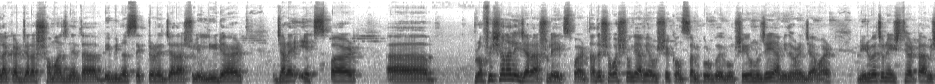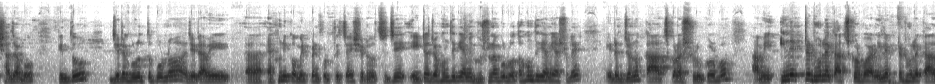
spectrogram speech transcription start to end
এলাকার যারা সমাজ নেতা, বিভিন্ন সেক্টরের যারা আসলে লিডার যারা এক্সপার্ট প্রফেশনালি যারা আসলে এক্সপার্ট তাদের সবার সঙ্গে আমি অবশ্যই কনসাল্ট করব এবং সেই অনুযায়ী আমি ধরেন যে আমার নির্বাচনী ইশতেহারটা আমি সাজাবো। কিন্তু যেটা গুরুত্বপূর্ণ, যেটা আমি এখনই কমিটমেন্ট করতে চাই সেটা হচ্ছে যে এইটা যখন থেকে আমি ঘোষণা করব, তখন থেকে আমি আসলে এটার জন্য কাজ করা শুরু করব। আমি ইলেক্টেড হলে কাজ করব আর ইলেক্টেড হলে কাজ,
